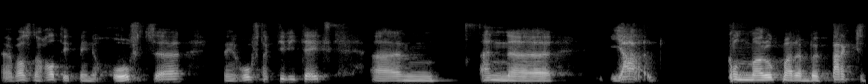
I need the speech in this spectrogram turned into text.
uh, was nog altijd mijn, hoofd, mijn hoofdactiviteit. Um, en ja, ik kon maar ook maar een beperkte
